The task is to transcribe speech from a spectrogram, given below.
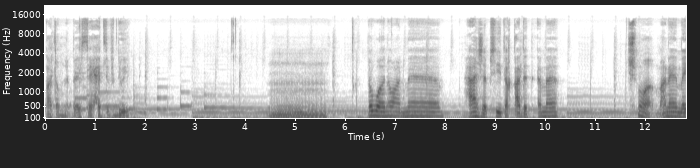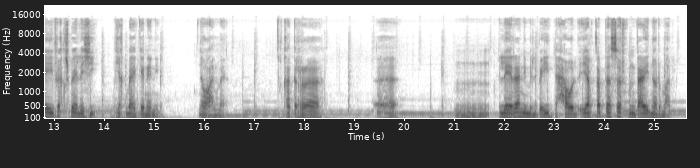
قاتم لباس تيحت لي في الدوي توا نوعا ما حاجة بسيطة قعدت أما شنو معناها ما يفيقش بها لجي يفيق بها كناني نوعا ما. خاطر آه اللي راني من البعيد نحاول يلقى التصرف متاعي نورمال.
